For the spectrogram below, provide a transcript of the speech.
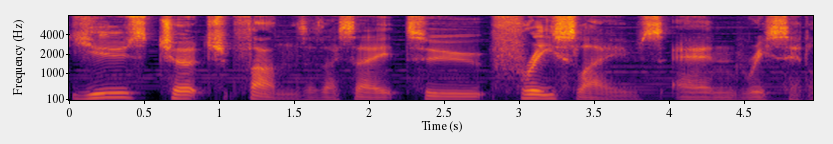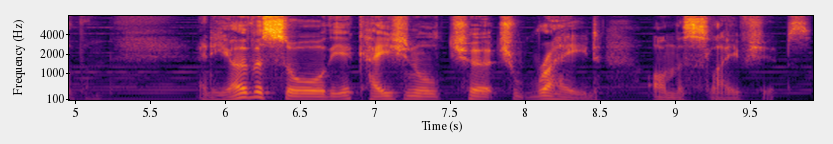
use church funds, as I say, to free slaves and resettle them. And he oversaw the occasional church raid on the slave ships.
